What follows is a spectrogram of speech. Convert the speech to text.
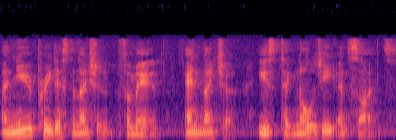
A new predestination for man and nature is technology and science.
